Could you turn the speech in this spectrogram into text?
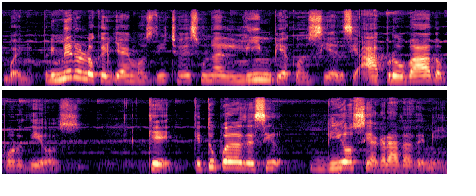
Bueno, primero lo que ya hemos dicho es una limpia conciencia, aprobado por Dios. Que, que tú puedas decir, Dios se agrada de mí.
